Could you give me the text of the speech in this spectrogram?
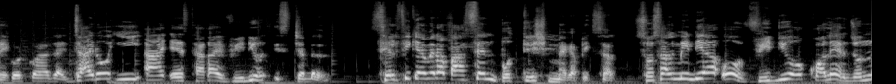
রেকর্ড করা যায়। জাইরো ইআইএস থাকায় ভিডিও স্টেবল সেলফি ক্যামেরা পাচ্ছেন বত্রিশ মেগাপিক্সেল। সোশ্যাল মিডিয়া ও ভিডিও কলের জন্য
